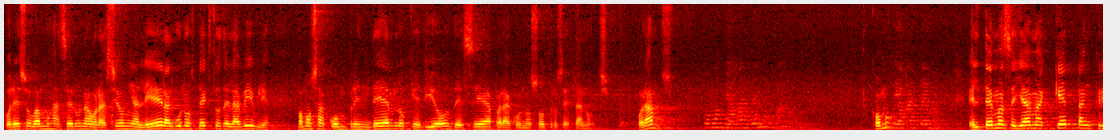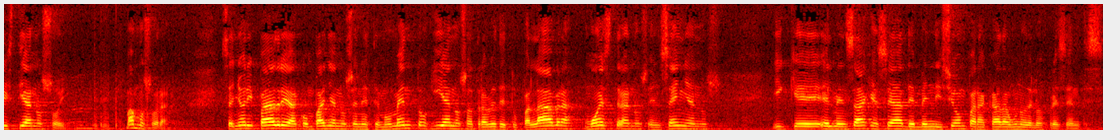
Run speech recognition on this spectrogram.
Por eso vamos a hacer una oración y a leer algunos textos de la Biblia. Vamos a comprender lo que Dios desea para con nosotros esta noche. Oramos. ¿Cómo se llama ¿Cómo? el tema? se llama ¿Qué tan cristiano soy? Vamos a orar. Señor y Padre, acompáñanos en este momento, guíanos a través de tu palabra, muéstranos, enséñanos y que el mensaje sea de bendición para cada uno de los presentes.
